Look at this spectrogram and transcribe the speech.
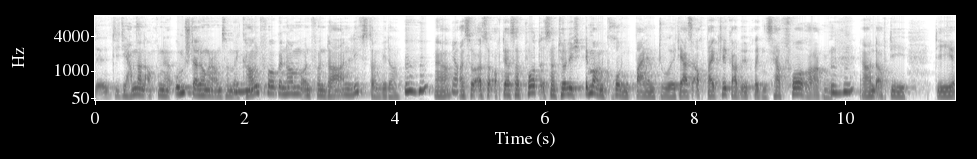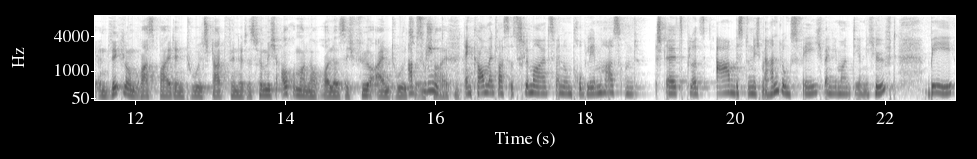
die, die haben dann auch eine Umstellung an unserem mhm. Account vorgenommen und von da an lief's dann wieder. Mhm. Ja, ja, also also auch der Support ist natürlich immer ein Grund bei einem Tool. Der ist auch bei ClickUp übrigens hervorragend. Mhm. Ja, und auch die die Entwicklung, was bei den Tools stattfindet, ist für mich auch immer eine Rolle, sich für ein Tool Absolut. zu entscheiden. Denn kaum etwas ist schlimmer, als wenn du ein Problem hast und stellst plötzlich A, bist du nicht mehr handlungsfähig, wenn jemand dir nicht hilft. B,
